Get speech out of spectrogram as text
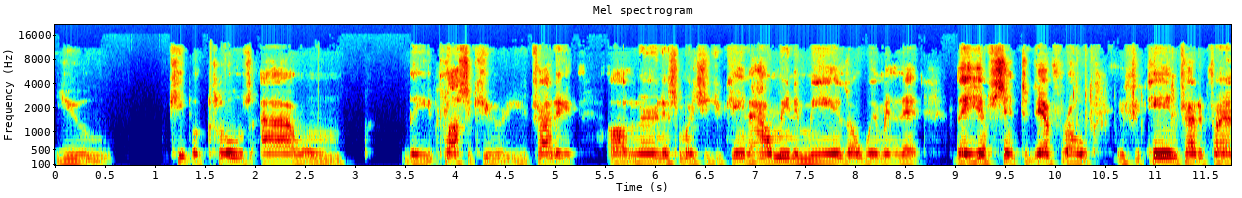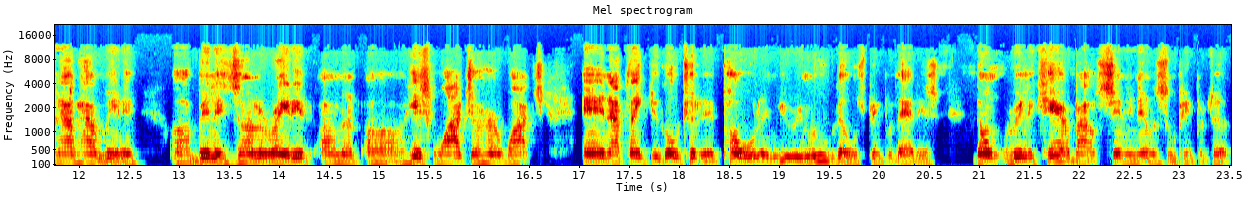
you keep a close eye on the prosecutor. You try to uh, learn as much as you can how many men or women that they have sent to death row. If you can, try to find out how many uh, been exonerated on uh, his watch or her watch. And I think you go to the poll and you remove those people that is don't really care about sending innocent people to,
